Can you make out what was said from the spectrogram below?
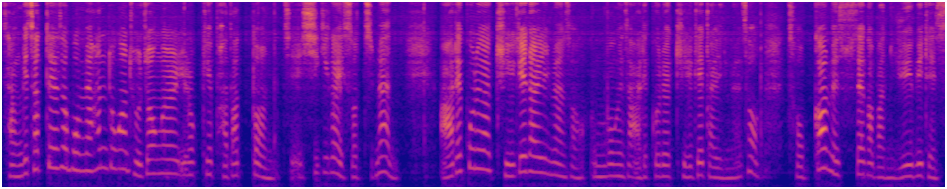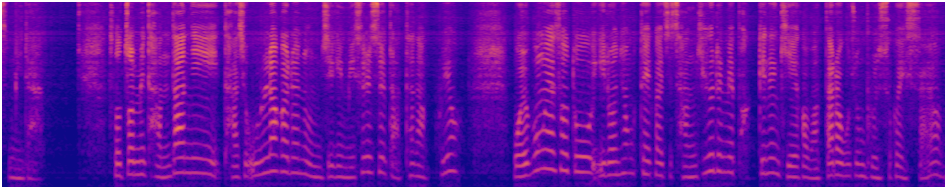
장기 차트에서 보면 한동안 조정을 이렇게 받았던 이제 시기가 있었지만 아래 꼬리가 길게 달리면서 음봉에서 아래 꼬리가 길게 달리면서 저가 매수세가 많이 유입이 됐습니다. 저점이 단단히 다시 올라가려는 움직임이 슬슬 나타났고요. 월봉에서도 이런 형태가 이제 장기 흐름이 바뀌는 기회가 왔다라고 좀 볼 수가 있어요.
